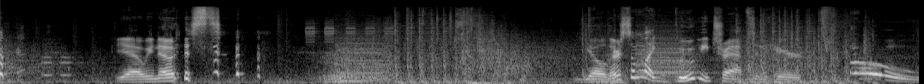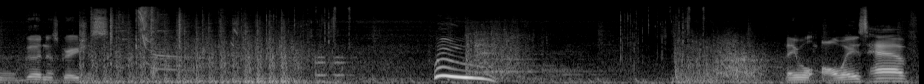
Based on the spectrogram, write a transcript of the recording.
yeah, we noticed. Yo, there's some like booby traps in here. Oh goodness gracious. Woo! They will always have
